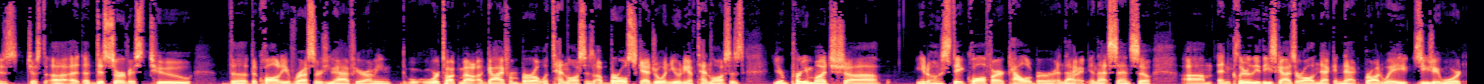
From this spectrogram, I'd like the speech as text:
is just a, a disservice to the the quality of wrestlers you have here. I mean, we're talking about a guy from Burrell with ten losses, a Burrell schedule, and you only have ten losses. You're pretty much. Uh, you know, state qualifier caliber in that right. in that sense. So, um, and clearly these guys are all neck and neck. Broadway, ZJ Ward,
